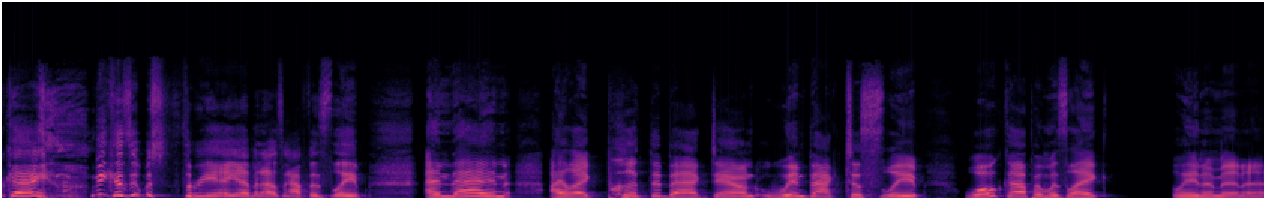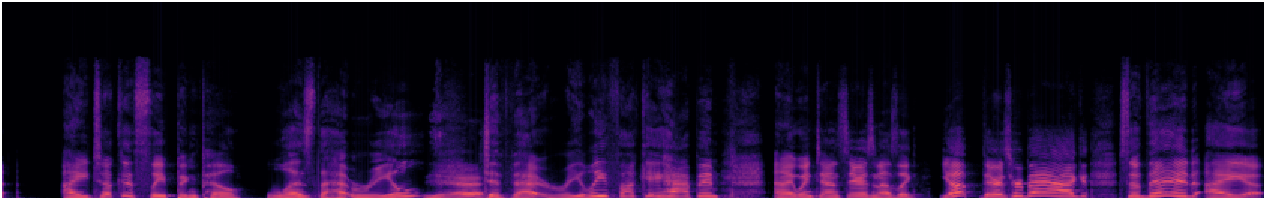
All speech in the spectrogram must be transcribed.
okay, because it was 3 a.m. and I was half asleep. And then I like put the bag down, went back to sleep, woke up and was like, wait a minute. I took a sleeping pill. Was that real? Yeah. Did that really fucking happen? And I went downstairs and I was like, yep, there's her bag. So then I,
